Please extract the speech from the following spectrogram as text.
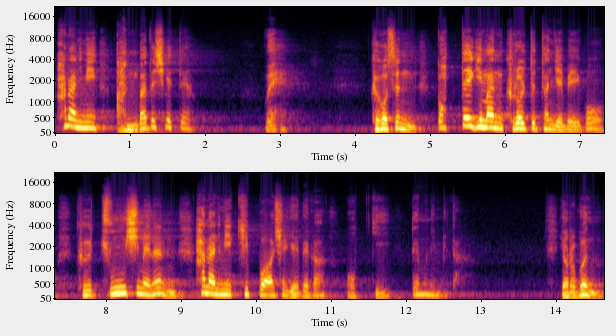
하나님이 안 받으시겠대요. 왜? 그것은 껍데기만 그럴듯한 예배이고 그 중심에는 하나님이 기뻐하실 예배가 없기 때문입니다. 여러분,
